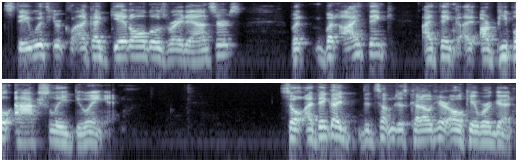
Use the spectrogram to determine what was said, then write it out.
stay with your client. Like I get all those right answers, but but I think I think are people actually doing it? So I think I did something just cut out here. Okay, we're good.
